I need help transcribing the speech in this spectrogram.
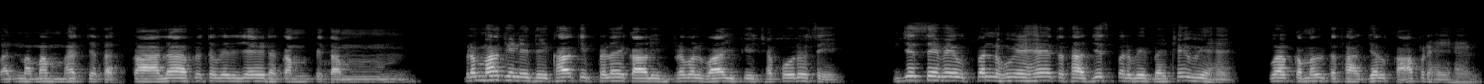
पद्मम्भस्य तत्काल कृतवीर्येण कंपितम। ब्रह्मा जी ने देखा कि प्रलयकालीन प्रबल वायु के झकोरों से जिससे वे उत्पन्न हुए हैं तथा जिस पर वे बैठे हुए हैं, वह कमल तथा जल काँप रहे हैं।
